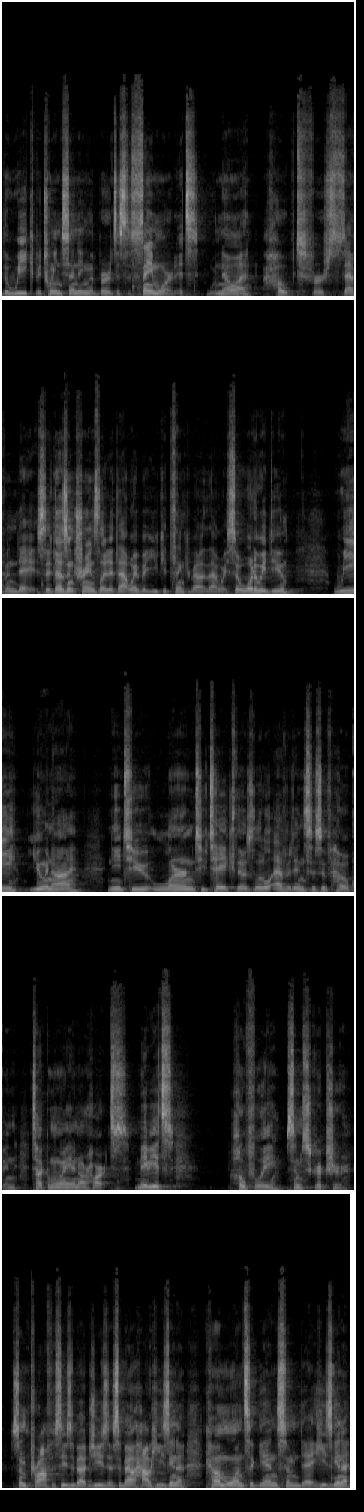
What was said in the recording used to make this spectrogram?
the week between sending the birds, it's the same word. It's Noah hoped for seven days. It doesn't translate it that way, but you could think about it that way. So, what do we do? We, you and I, need to learn to take those little evidences of hope and tuck them away in our hearts. Maybe it's hopefully some scripture, some prophecies about Jesus, about how he's going to come once again someday. He's going to,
